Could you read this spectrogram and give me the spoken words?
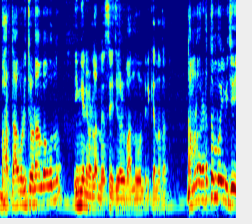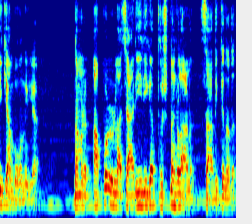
ഭർത്താവ് ഒളിച്ചോടാൻ പോകുന്നു ഇങ്ങനെയുള്ള മെസ്സേജുകൾ വന്നുകൊണ്ടിരിക്കുന്നത്. നമ്മൾ ഒരിടത്തും പോയി വിജയിക്കാൻ പോകുന്നില്ല. നമ്മൾ അപ്പോഴുള്ള ശാരീരിക തൃഷ്ണകളാണ് സാധിക്കുന്നത്.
